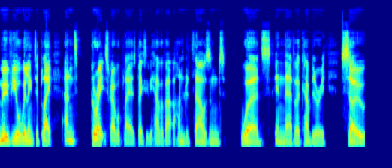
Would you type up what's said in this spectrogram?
move you're willing to play. And great Scrabble players basically have about 100,000 words in their vocabulary. So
